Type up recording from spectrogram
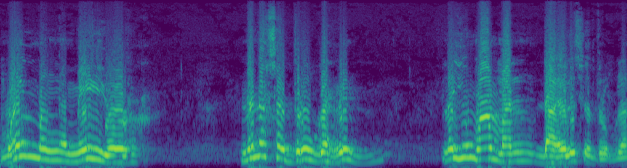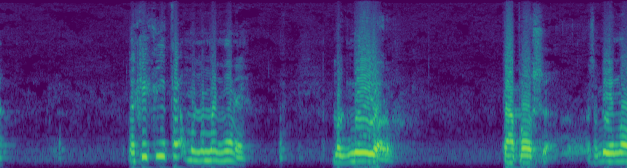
May mga mayor na nasa droga rin, na yumaman dahil sa droga. Nakikita mo naman yan eh. Mag-mayor. Tapos, sabihin mo,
